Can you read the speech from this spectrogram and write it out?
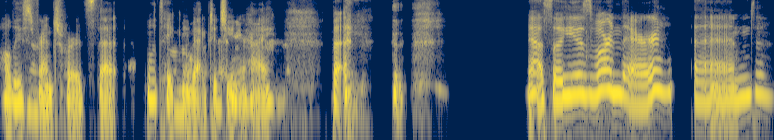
All these Yeah. French words that will take me back to junior high. But yeah, so he was born there and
